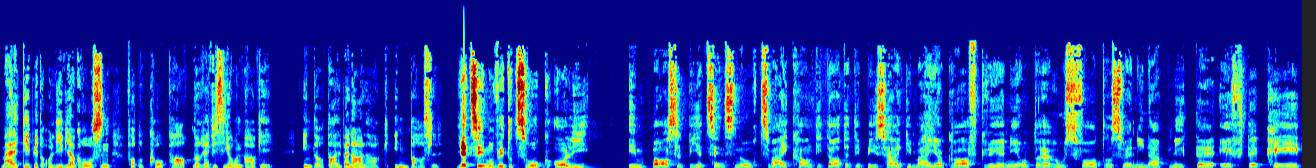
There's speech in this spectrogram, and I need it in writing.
Melde dich bei der Olivia Grossen von der Co-Partner Revision AG in der Dalbenanlage in Basel. Jetzt sind wir wieder zurück. Olli, im Baselbiet sind es nur zwei Kandidaten, die bisherige Maya Graf, Grüne und der Herausforderer Sven Inabnit, der FDP.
